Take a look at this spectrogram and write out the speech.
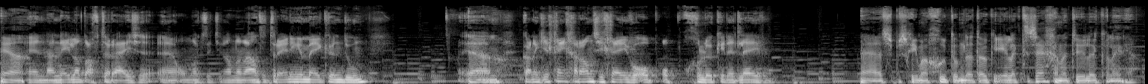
Ja. En naar Nederland af te reizen. Uh, ondanks dat je dan een aantal trainingen mee kunt doen. Ja. Um, kan ik je geen garantie geven op, op geluk in het leven. Ja, dat is misschien wel goed om dat ook eerlijk te zeggen natuurlijk. Alleen ja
